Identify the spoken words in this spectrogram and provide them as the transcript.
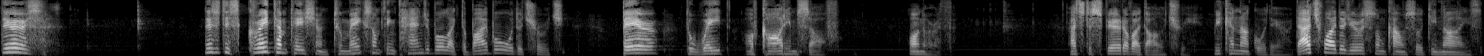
There's, there's this great temptation to make something tangible like the Bible or the church bear the weight of God Himself on earth. That's the spirit of idolatry. We cannot go there. That's why the Jerusalem Council denies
